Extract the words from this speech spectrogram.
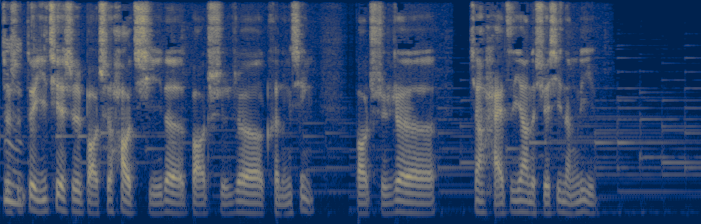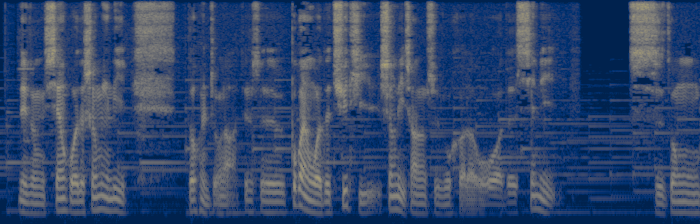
就是对一切是保持好奇的，保持着可能性，保持着像孩子一样的学习能力，那种鲜活的生命力都很重要。就是不管我的躯体生理上是如何了，我的心理始终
